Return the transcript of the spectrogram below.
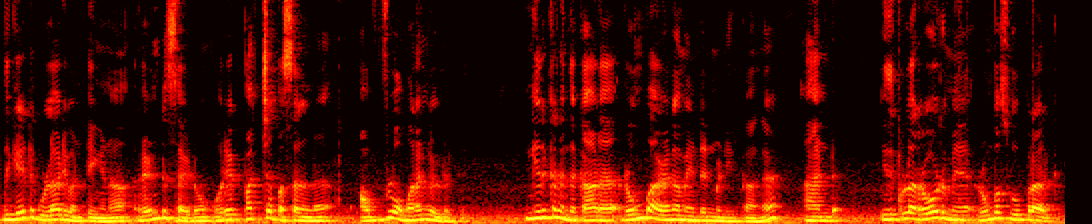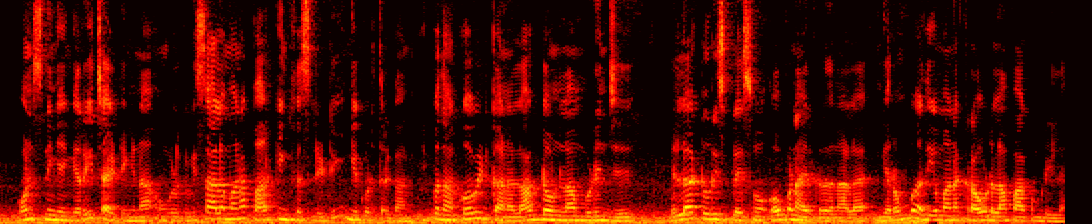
இந்த கேட்டுக்கு உள்ளாடி வந்துட்டிங்கன்னா ரெண்டு சைடும் ஒரே பச்சை பசல்னு அவ்வளோ மரங்கள் இருக்குது இங்கே இருக்கிற இந்த காடை ரொம்ப அழகாக மெயின்டைன் பண்ணியிருக்காங்க. அண்ட் இதுக்குள்ளே ரோடுமே ரொம்ப சூப்பராக இருக்குது ஒன்ஸ் நீங்கள் இங்கே ரீச் ஆகிட்டிங்கன்னா உங்களுக்கு விசாலமான பார்க்கிங் ஃபெசிலிட்டி இங்கே கொடுத்துருக்காங்க. இப்போ தான் கோவிட்கான லாக்டவுன்லாம் முடிஞ்சு எல்லா டூரிஸ்ட் பிளேஸும் ஓப்பன் ஆகிருக்கிறதுனால இங்கே ரொம்ப அதிகமான க்ரௌடெல்லாம் பார்க்க முடியல.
